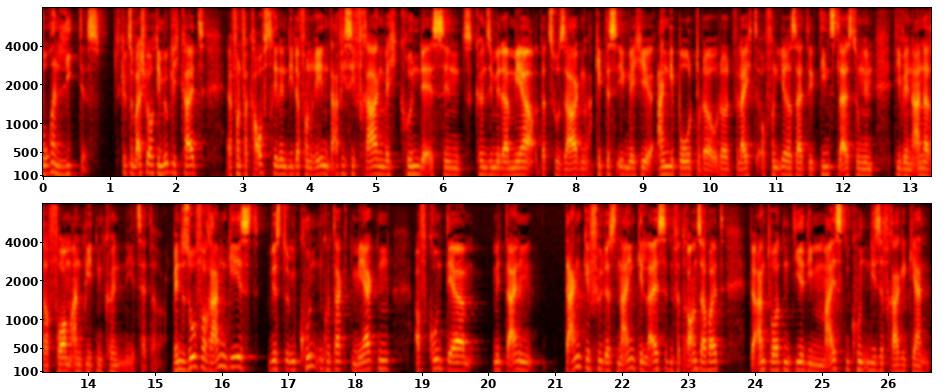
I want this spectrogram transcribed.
woran liegt es? Es gibt zum Beispiel auch die Möglichkeit äh, von Verkaufstrainern, die davon reden, darf ich Sie fragen, welche Gründe es sind? Können Sie mir da mehr dazu sagen? Gibt es irgendwelche Angebote oder, oder vielleicht auch von Ihrer Seite Dienstleistungen, die wir in anderer Form anbieten könnten, etc. Wenn du so vorangehst, wirst du im Kundenkontakt merken, aufgrund der mit deinem Danke für das Nein geleisteten Vertrauensarbeit beantworten dir die meisten Kunden diese Frage gern.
